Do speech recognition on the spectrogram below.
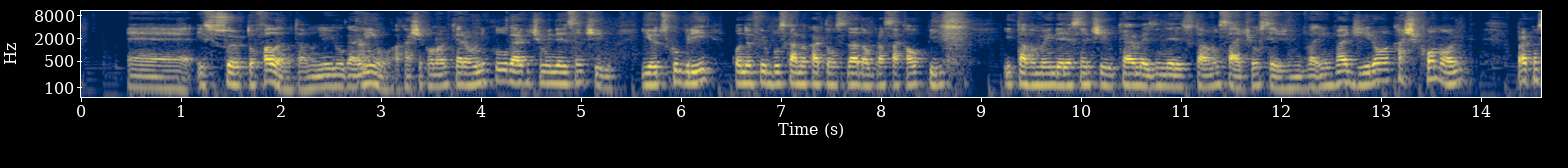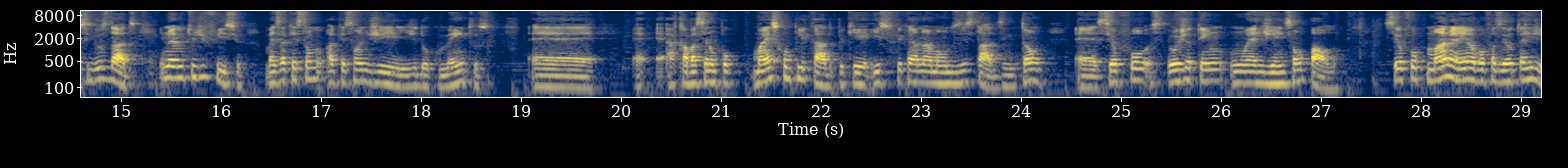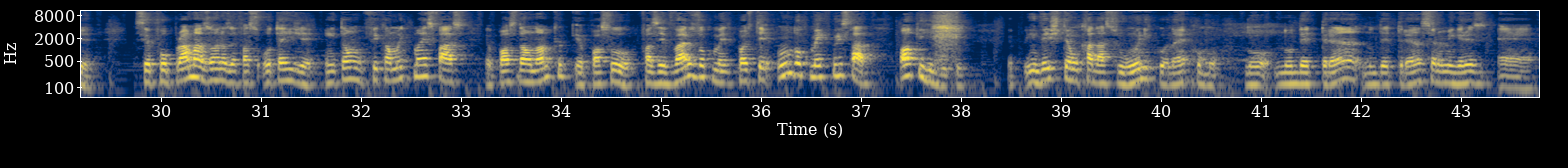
Isso sou eu que tô falando, tá? Não li em lugar nenhum. A Caixa Econômica era o único lugar que tinha um endereço antigo. E eu descobri quando eu fui buscar meu cartão cidadão para sacar o PIX e tava meu endereço antigo, que era o mesmo endereço que estava no site. Ou seja, inva- invadiram a Caixa Econômica para conseguir os dados. E não é muito difícil. Mas a questão, a questão de, de documentos é, é- é- acaba sendo um pouco mais complicado, porque isso fica na mão dos estados. Então, é, se eu for. Hoje eu tenho um RG em São Paulo. Se eu for pro Maranhão, eu vou fazer outro RG. Se eu for pro Amazonas, eu faço outro RG. Então fica muito mais fácil. Eu posso dar o nome que eu, eu posso fazer vários documentos, pode ter um documento por estado. Olha que ridículo. Em vez de ter um cadastro único, né, como no, no Detran, no Detran, se eu não me engano, é,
